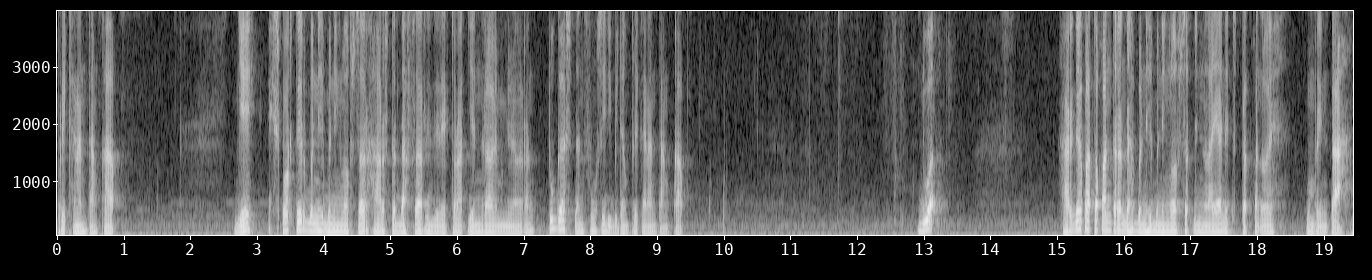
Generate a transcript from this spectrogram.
perikanan tangkap. J. Eksportir benih-benih lobster harus terdaftar di Direktorat Jenderal yang menjalankan tugas dan fungsi di bidang perikanan tangkap. 2. Harga patokan terendah benih-benih lobster di nelayan ditetapkan oleh pemerintah.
